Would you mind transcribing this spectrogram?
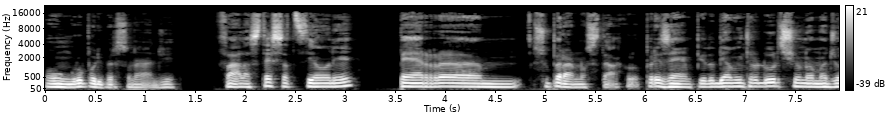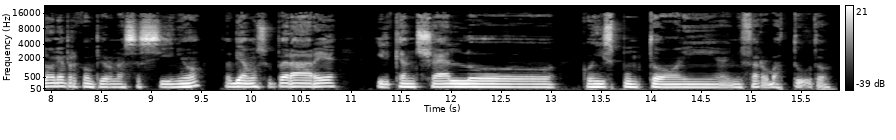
o un gruppo di personaggi fa la stessa azione per um, superare un ostacolo. Per esempio, dobbiamo introdurci una magione per compiere un assassinio, dobbiamo superare il cancello con gli spuntoni in ferro battuto.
